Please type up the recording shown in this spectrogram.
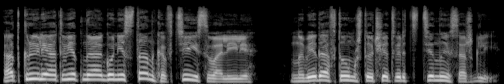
Открыли ответный огонь из танков, те и свалили. Но беда в том, что четверть стены сожгли.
